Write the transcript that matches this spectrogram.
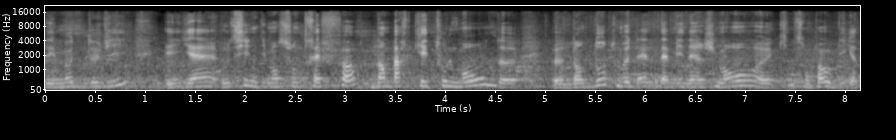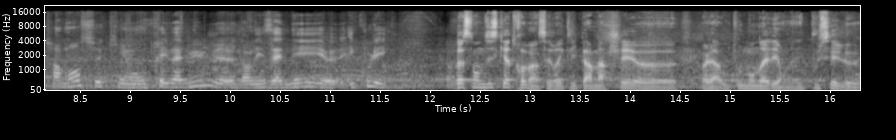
des modes de vie. Et il y a aussi une dimension très forte d'embarquer tout le monde dans d'autres modèles d'aménagement qui ne sont pas obligatoirement ceux qui ont prévalu dans les années écoulées. 70-80, c'est vrai que l'hypermarché, euh, voilà, où tout le monde allait, on allait pousser le,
